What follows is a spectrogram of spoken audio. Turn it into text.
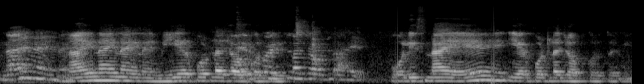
नाही नाही नाही. नाही नाही नाही मी एअरपोर्टला जॉब करतोय. एअरपोर्टला जॉबला आहे. पोलीस नाही एअरपोर्टला जॉब करतोय मी.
